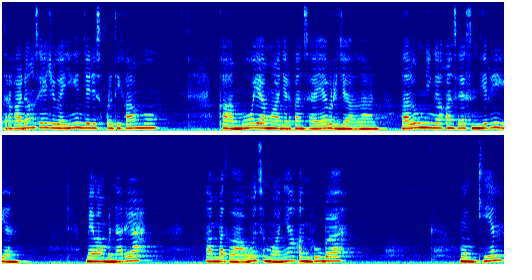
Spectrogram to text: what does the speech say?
terkadang saya juga ingin jadi seperti kamu. Kamu yang mengajarkan saya berjalan, lalu meninggalkan saya sendirian. Memang benar ya, lambat laun semuanya akan berubah. Mungkin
